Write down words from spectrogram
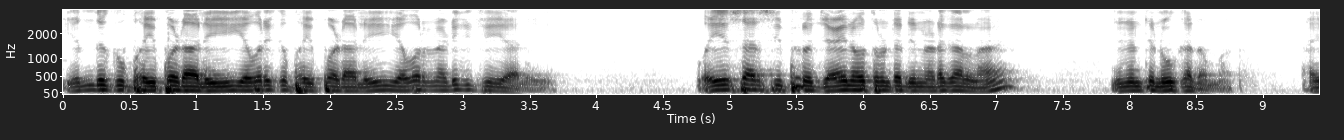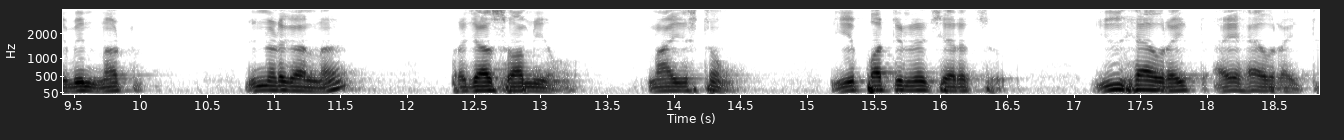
ఎందుకు భయపడాలి? ఎవరికి భయపడాలి? ఎవరిని అడిగి చేయాలి? వైఎస్ఆర్సీపీలో జాయిన్ అవుతుంటే నిన్ను అడగాలనా? నేనంటే నువ్వు కదమ్మా. ఐ మీన్ నాట్ నిన్ను అడగాలనా? ప్రజాస్వామ్యం. నా ఇష్టం. ఏ పార్టీలోనే చేరచ్చు. You have right I have right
